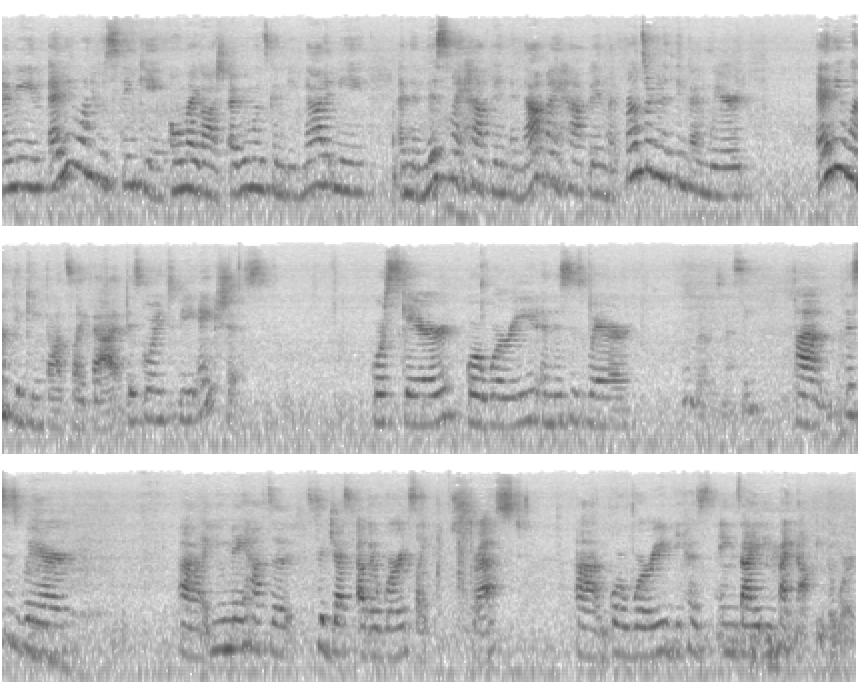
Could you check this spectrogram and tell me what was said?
I mean, anyone who's thinking, oh my gosh, everyone's gonna be mad at me, and then this might happen, and that might happen, my friends are gonna think I'm weird, anyone thinking thoughts like that is going to be anxious or scared or worried, and this is where ooh, that was messy. Um, this is where uh, you may have to suggest other words like stressed um, or worried because anxiety might not be the word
